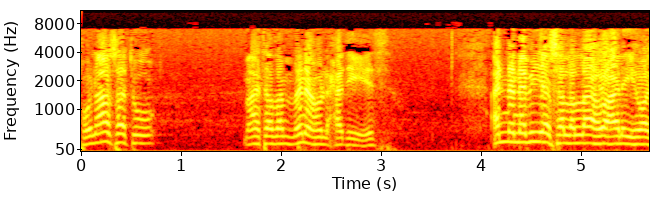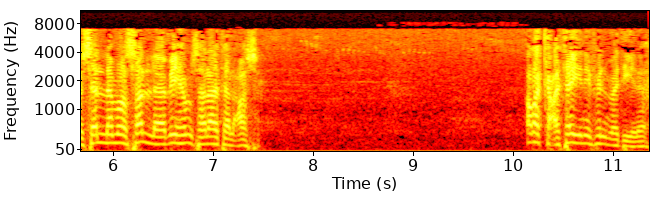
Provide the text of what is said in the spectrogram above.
خلاصة ما تضمنه الحديث أن النبي صلى الله عليه وسلم صلى بهم صلاة العصر ركعتين في المدينة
